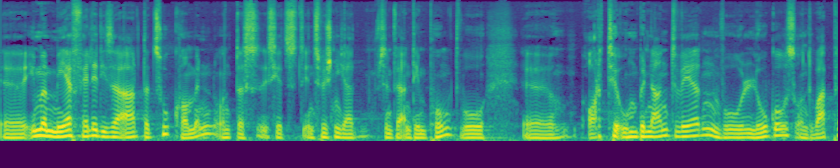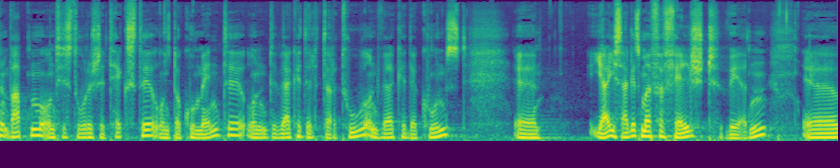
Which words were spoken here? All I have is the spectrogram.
äh, immer mehr Fälle dieser Art dazukommen, und das ist jetzt inzwischen ja, sind wir an dem Punkt, wo äh, Orte umbenannt werden, wo Logos und Wappen, Wappen und historische Texte und Dokumente und Werke der Literatur und Werke der Kunst, äh, ja, ich sage jetzt mal verfälscht werden, äh,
